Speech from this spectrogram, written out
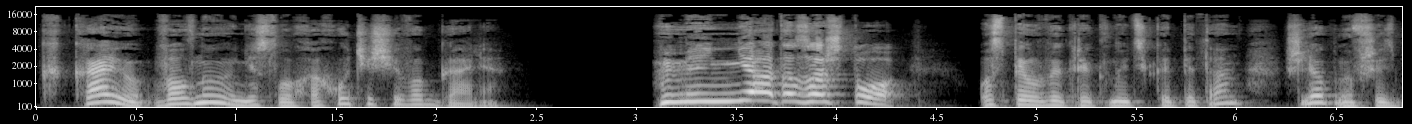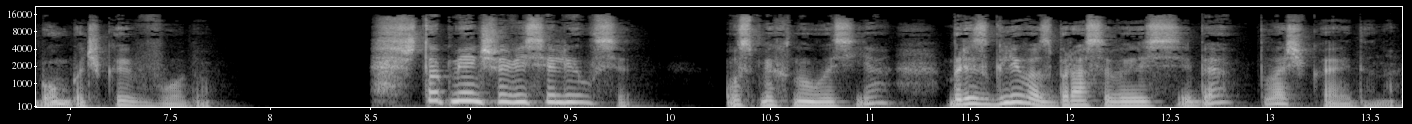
К Каю волную несло хохочущего Галя. «Меня-то за что?» — успел выкрикнуть капитан, шлепнувшись бомбочкой в воду. «Чтоб меньше веселился», — усмехнулась я, брезгливо сбрасывая с себя плащ Кайдена.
